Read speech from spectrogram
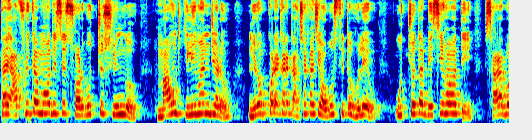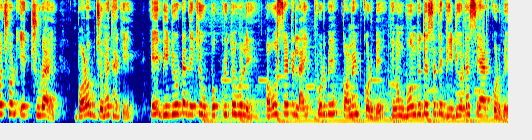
তাই আফ্রিকা মহাদেশের সর্বোচ্চ শৃঙ্গ মাউন্ট কিলিমানজারো নিরক্ষরেখার কাছাকাছি অবস্থিত হলেও উচ্চতা বেশি হওয়াতে সারা বছর এর চূড়ায় বরফ জমে থাকে। এই ভিডিওটা দেখে উপকৃত হলে অবশ্যই একটা লাইক করবে, কমেন্ট করবে এবং বন্ধুদের সাথে ভিডিওটা শেয়ার করবে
